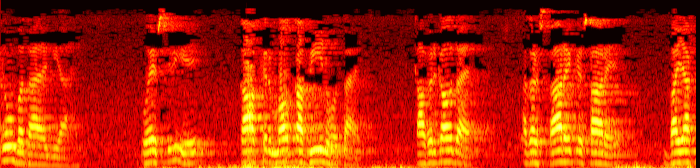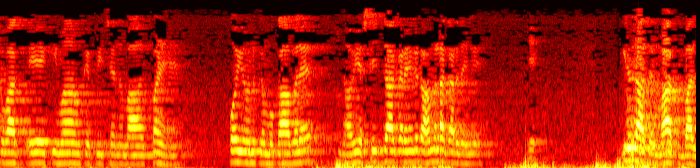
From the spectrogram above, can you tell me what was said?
کیوں بتایا گیا ہے؟ وہ اس لیے کافر موقع بین ہوتا ہے۔ کافر کا ہوتا ہے؟ اگر سارے کے سارے بیک وقت ایک امام کے پیچھے نماز پڑھیں کوئی ان کے مقابلے نہ یہ سیدھا کریں گے تو حملہ کر دیں گے۔ اللہ سے ماکبال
